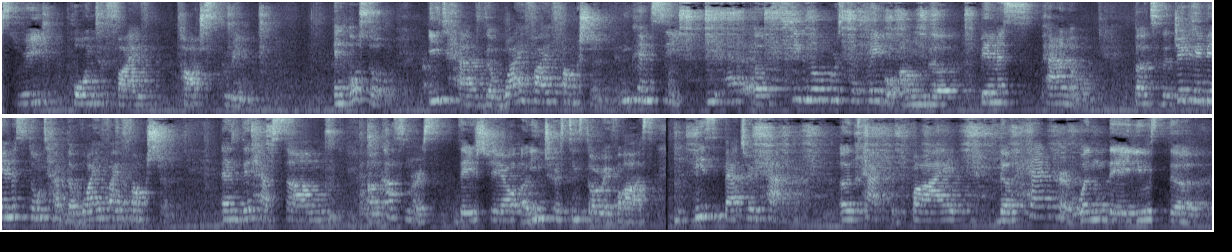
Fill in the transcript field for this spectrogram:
3.5 touch screen. And also, it has the Wi-Fi function. You can see it has a signal booster cable on the BMS panel but the JK BMS don't have the Wi-Fi function. And they have some uh, customers, they share an interesting story for us. This battery pack attacked by the hacker when they use the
